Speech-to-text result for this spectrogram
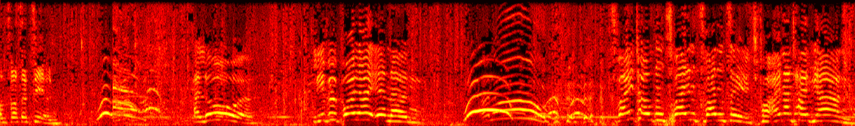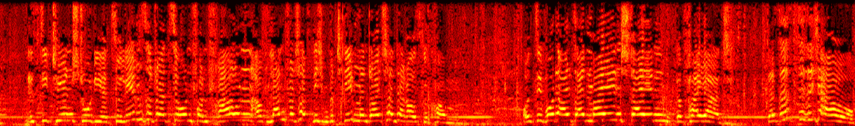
uns was erzählen. Hallo, liebe BäuerInnen! Hallo! 2022, vor eineinhalb Jahren, ist die Thünen-Studie zur Lebenssituation von Frauen auf landwirtschaftlichen Betrieben in Deutschland herausgekommen. Und sie wurde als ein Meilenstein gefeiert. Das ist sie sicher auch.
